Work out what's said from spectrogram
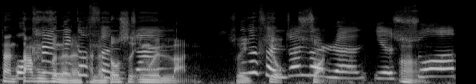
但大部分的人可能都是因为懒，所以那个粉砖的。人也嗯说，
